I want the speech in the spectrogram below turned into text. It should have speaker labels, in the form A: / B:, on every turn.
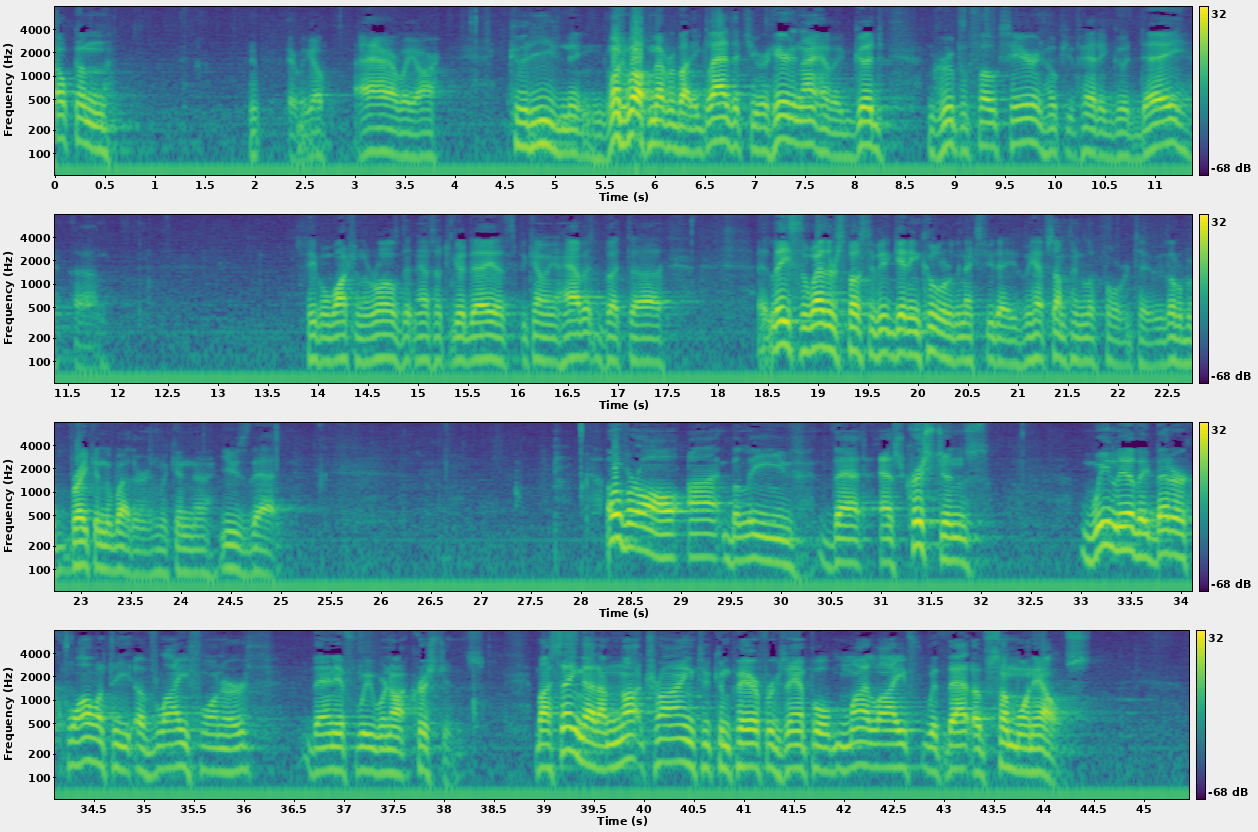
A: Welcome. There we go. There we are. Good evening. I want to welcome everybody. Glad that you're here tonight. I have a good group of folks here and hope you've had a good day. Um, people watching the Royals didn't have such a good day. That's becoming a habit, but uh, at least the weather's supposed to be getting cooler the next few days. We have something to look forward to. A little break in the weather, and we can uh, use that. Overall, I believe that as Christians, we live a better quality of life on earth than if we were not Christians. By saying that, I'm not trying to compare, for example, my life with that of someone else.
